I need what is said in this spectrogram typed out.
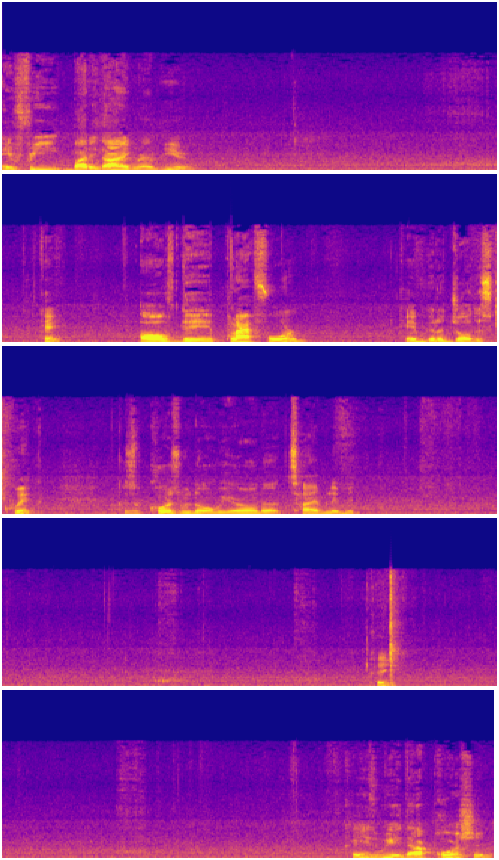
A free body diagram here. of the platform. Okay, we're going to draw this quick because of course we know we are on a time limit. Okay. Okay, so we have that portion.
